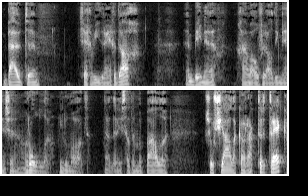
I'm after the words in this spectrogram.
buiten zeggen we iedereen gedag. En binnen gaan we over al die mensen rollen, ik noem maar wat. Nou, dan is dat een bepaalde sociale karaktertrek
